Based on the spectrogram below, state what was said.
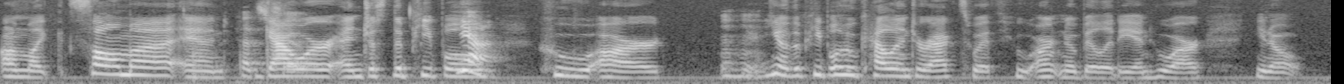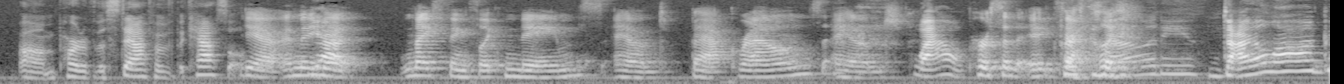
on like Salma and That's Gower and just the people Yeah. who are Mhm. you know the people who Kel interacts with who aren't nobility and who are you know um, part of the staff of the castle. yeah, and they Yeah. get nice things like names and backgrounds and Wow. person exactly. Personalities, dialogue.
